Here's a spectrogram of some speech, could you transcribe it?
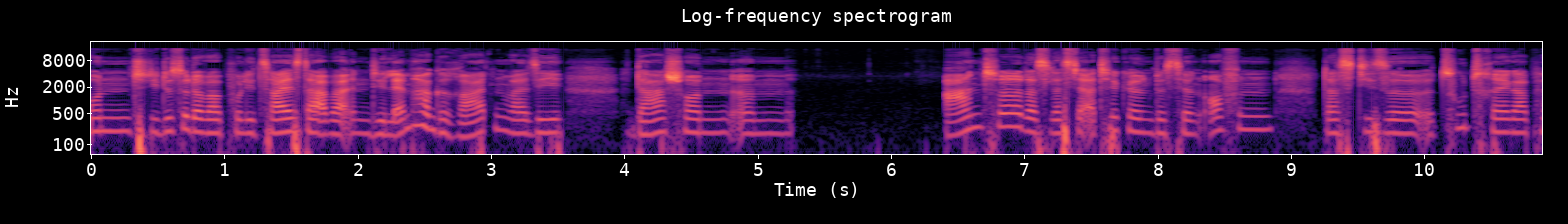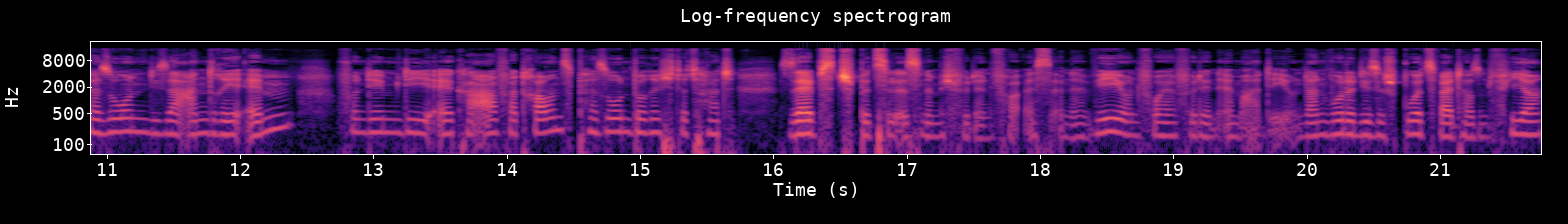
Und die Düsseldorfer Polizei ist da aber in ein Dilemma geraten, weil sie da schon ähm, ahnte, das lässt der Artikel ein bisschen offen, dass diese Zuträgerperson, dieser André M., von dem die LKA-Vertrauensperson berichtet hat, selbst Spitzel ist, nämlich für den VS NRW und vorher für den MAD. Und dann wurde diese Spur 2004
